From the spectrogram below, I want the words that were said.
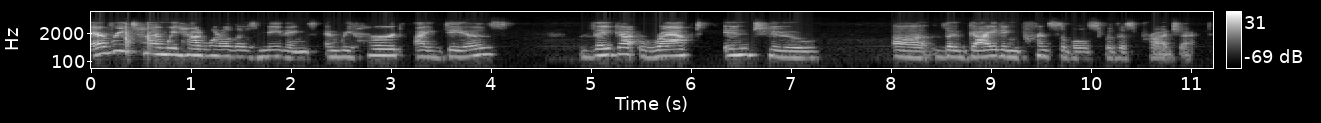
every time we had one of those meetings and we heard ideas, they got wrapped into uh, the guiding principles for this project.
